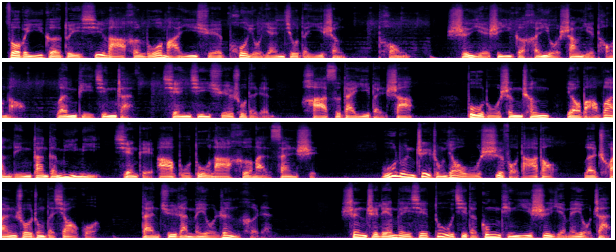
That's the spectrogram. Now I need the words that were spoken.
作为一个对希腊和罗马医学颇有研究的医生，同时也是一个很有商业头脑、文笔精湛、潜心学术的人，哈斯代伊本沙布鲁声称要把万灵丹的秘密献给阿卜杜拉赫曼三世。无论这种药物是否达到了传说中的效果，但居然没有任何人，甚至连那些妒忌的宫廷医师也没有站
